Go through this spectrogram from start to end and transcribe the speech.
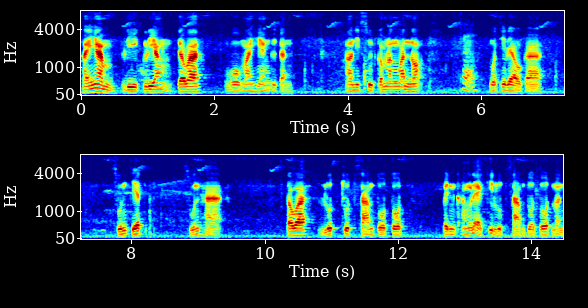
พยายามหลีกเลี่ยง แต่ว่า โอ้มาแห้งคือกัน เอานี่สุดกำลังวันเนาะค่ะ งวดที่แล้วก็ ศูนย์เจ็ดศูนย์หาแต่ว่าหลุดชุดสามตัวโตดเป็นครั้งแรกที่หลุดสามตัวโตดนั่น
